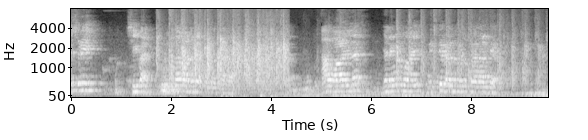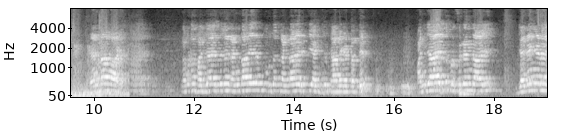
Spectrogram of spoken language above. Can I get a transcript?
ശ്രീ ശിവൻ. ആ വാർഡിൽ ജനങ്ങളുമായി നിത്യബന്ധമുള്ള സ്ഥാനാർത്ഥിയാണ്. രണ്ടാം വാർഡ്. നമ്മുടെ പഞ്ചായത്തിലെ രണ്ടായിരം മുതൽ രണ്ടായിരത്തി അഞ്ച് കാലഘട്ടത്തിൽ പഞ്ചായത്ത് പ്രസിഡന്റായി ജനങ്ങളെ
